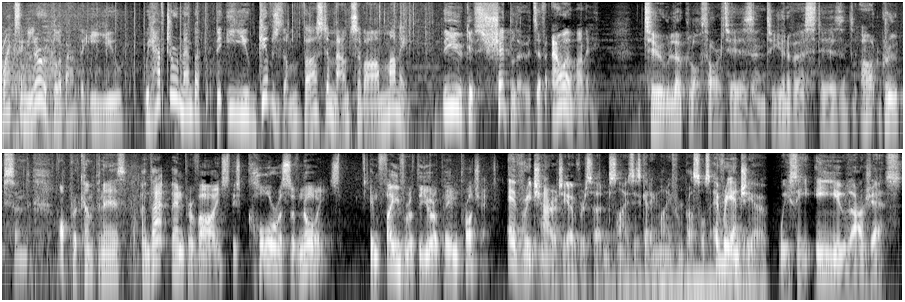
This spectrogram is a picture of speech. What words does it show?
waxing lyrical about the EU, we have to remember the EU gives them vast amounts of our money. The EU gives shed loads of our money to local authorities and to universities and to art groups and opera companies. And that then provides this chorus of noise in favour of the European project. Every charity over a certain size is getting money from Brussels, every NGO. We see EU largesse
